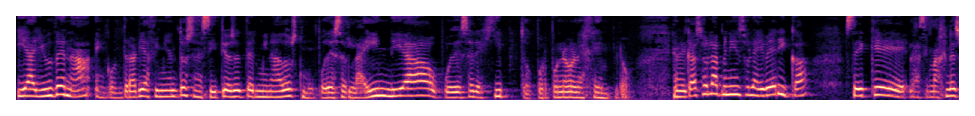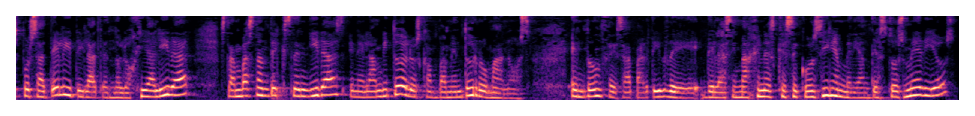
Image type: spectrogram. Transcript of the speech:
y ayuden a encontrar yacimientos en sitios determinados como puede ser la India o puede ser Egipto, por poner un ejemplo. En el caso de la península ibérica, sé que las imágenes por satélite y la tecnología LIDAR están bastante extendidas en el ámbito de los campamentos romanos. Entonces, a partir de, de las imágenes que se consiguen mediante estos medios,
